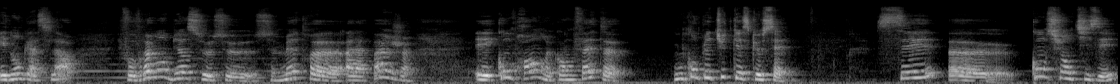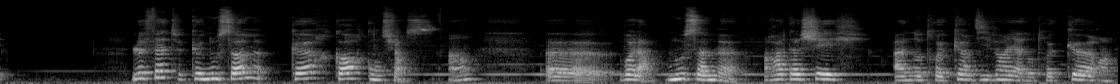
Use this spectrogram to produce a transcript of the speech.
Et donc à cela, il faut vraiment bien se, mettre euh, à la page et comprendre qu'en fait, une complétude, qu'est-ce que c'est? C'est euh, conscientiser le fait que nous sommes cœur, corps, conscience. Hein. voilà, nous sommes rattachés à notre cœur divin et à notre cœur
